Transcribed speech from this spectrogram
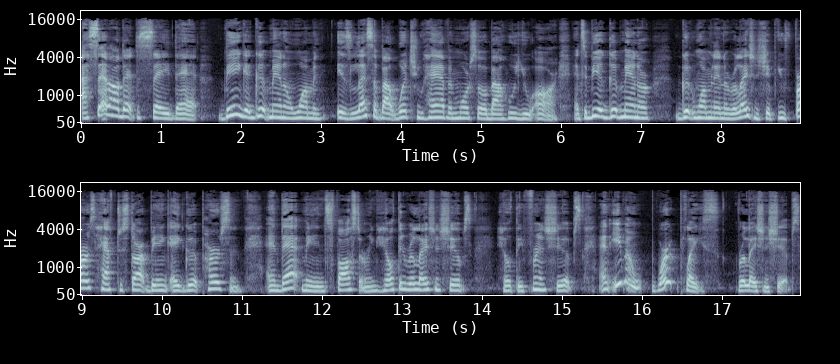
I said all that to say that being a good man or woman is less about what you have and more so about who you are. And to be a good man or good woman in a relationship, you first have to start being a good person. And that means fostering healthy relationships, healthy friendships, and even workplace relationships.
